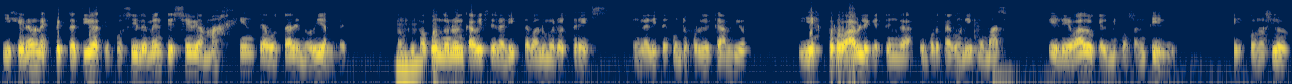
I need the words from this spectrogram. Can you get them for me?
y genera una expectativa que posiblemente lleve a más gente a votar en noviembre. Aunque Facundo no encabece la lista, va número 3 en la lista de Juntos por el Cambio, y es probable que tenga un protagonismo más elevado que el mismo Santilli, que es conocido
